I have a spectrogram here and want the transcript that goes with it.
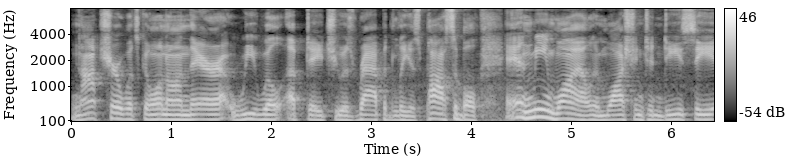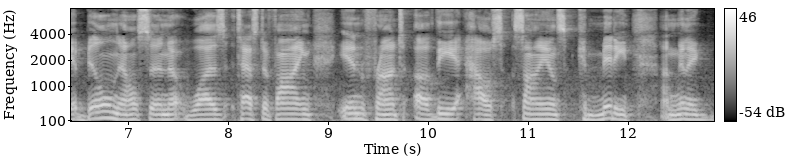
not sure what's going on there. We will update you as rapidly as possible. And meanwhile, in Washington, D.C., Bill Nelson was testifying in front of the House Science Committee. I'm going to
